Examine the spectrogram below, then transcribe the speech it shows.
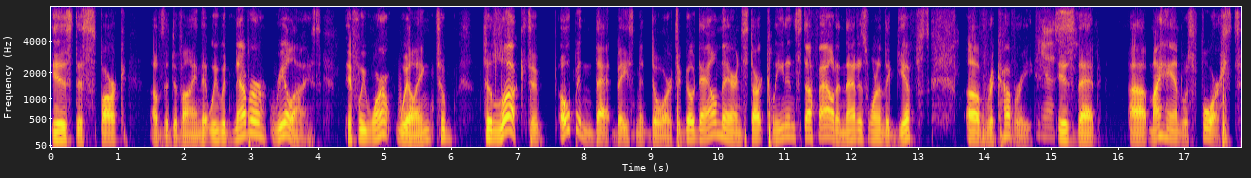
is this spark of the divine that we would never realize if we weren't willing to to look to open that basement door to go down there and start cleaning stuff out and that is one of the gifts of recovery yes. is that uh, my hand was forced.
